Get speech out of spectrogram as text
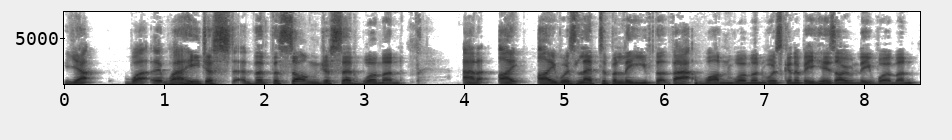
yeah, well, well, he just the the song just said woman, and I I was led to believe that that one woman was going to be his only woman,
